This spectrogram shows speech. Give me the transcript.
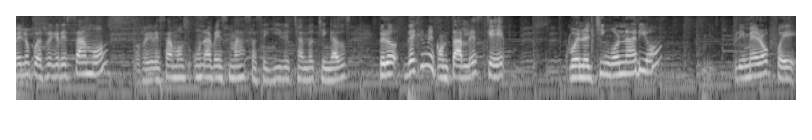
Bueno, pues regresamos, regresamos una vez más a seguir echando chingados. Pero déjenme contarles que, bueno, el chingonario primero fue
